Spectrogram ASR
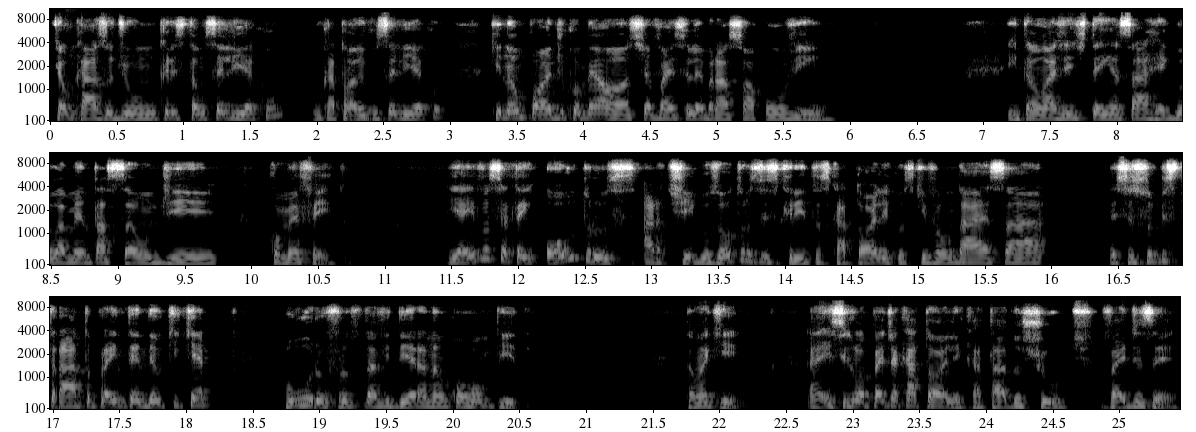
Que é o caso de um cristão celíaco, um católico celíaco, que não pode comer a hóstia, vai celebrar só com o vinho. Então a gente tem essa regulamentação de como é feito. E aí você tem outros artigos, outros escritos católicos que vão dar essa, esse substrato para entender o que, que é puro, fruto da videira não corrompido. Então aqui, a Enciclopédia Católica, tá, do Schultz, vai dizer:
